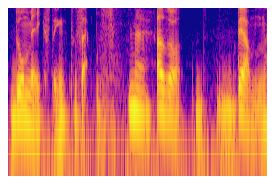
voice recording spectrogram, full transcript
då makes det inte sense. Nej. Alltså den,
